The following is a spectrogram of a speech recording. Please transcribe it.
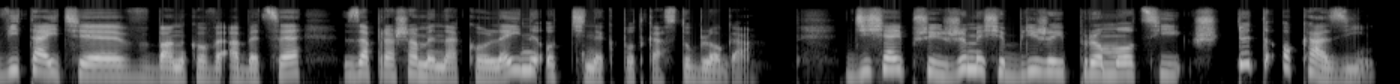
Witajcie w Bankowe ABC. Zapraszamy na kolejny odcinek podcastu bloga. Dzisiaj przyjrzymy się bliżej promocji Szczyt Okazji.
